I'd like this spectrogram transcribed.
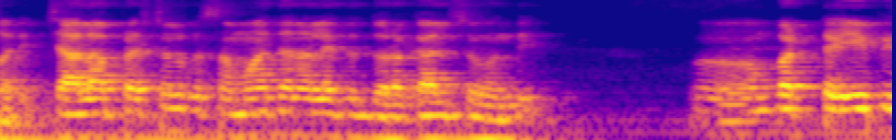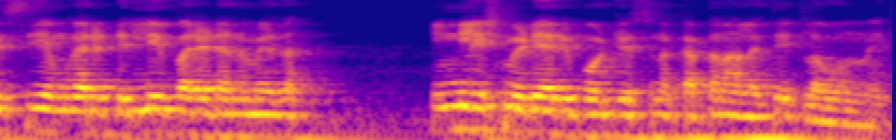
మరి. చాలా ప్రశ్నలకు సమాధానాలు అయితే దొరకాల్సి ఉంది. బట్ ఏపీ సీఎం గారి ఢిల్లీ పర్యటన మీద ఇంగ్లీష్ మీడియా రిపోర్ట్ చేసిన కథనాలు అయితే ఇట్లా ఉన్నాయి.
